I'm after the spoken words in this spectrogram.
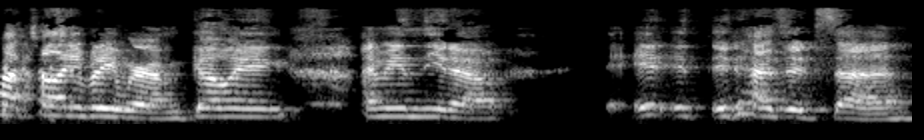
not tell anybody where I'm going. I mean, you know, it, it, has its uh,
